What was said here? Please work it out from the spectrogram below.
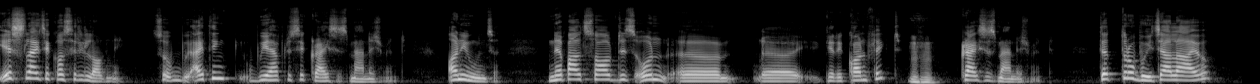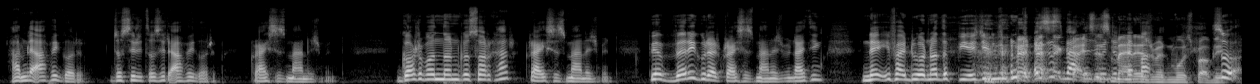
यसलाई चाहिँ कसरी लग्ने? So I think we have to say crisis management अनि हुन्छ। नेपाल सल्भ इट्स ओन के अरे कन्फ्लिक्ट क्राइसिस म्यानेजमेन्ट त्यत्रो भुइँचालो आयो हामीले आफै गऱ्यौँ। जसरी तसरी आफै गऱ्यौँ। Crisis management Gothabandhanko Sarkar, crisis management. We are very good at crisis management. I think if I do another PhD in crisis management, crisis management most probably. So,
